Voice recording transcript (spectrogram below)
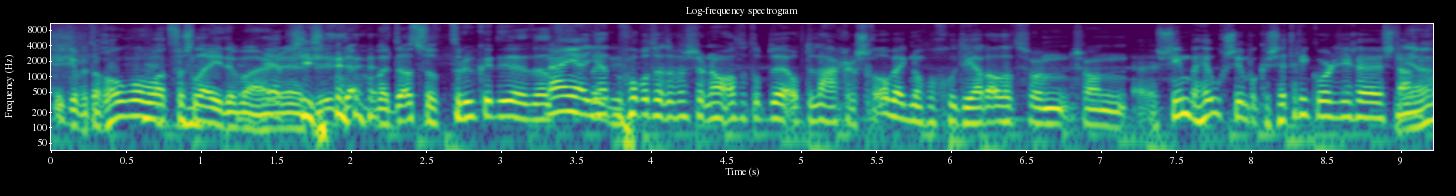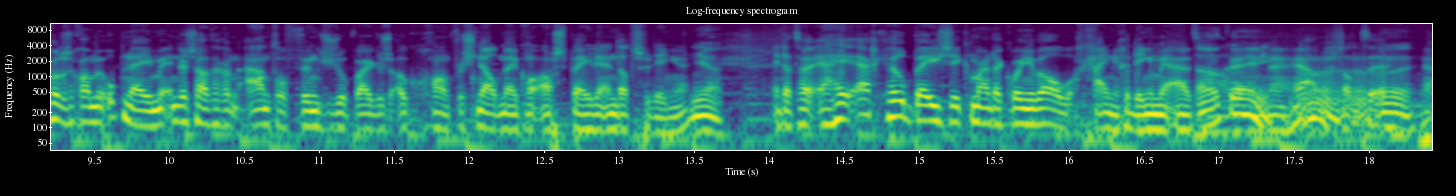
Ik heb er toch ook wel wat versleten, maar, eh, maar dat soort trucken... die- Dat, Nou ja, je had bijvoorbeeld, dat was nou altijd op de, op de lagere school ben ik nog wel goed. Die hadden altijd zo'n zo'n eh, simpel, heel simpel cassette recorder eh, staan. Daar konden ze gewoon mee opnemen. En daar zaten er een aantal functies op waar je dus ook gewoon versneld mee kon afspelen en dat soort dingen. Ja. En dat was eigenlijk heel basic, maar daar kon je wel geinige dingen mee uithalen. Oké. Eh, ja, dus dat, eh, Eh, ja.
